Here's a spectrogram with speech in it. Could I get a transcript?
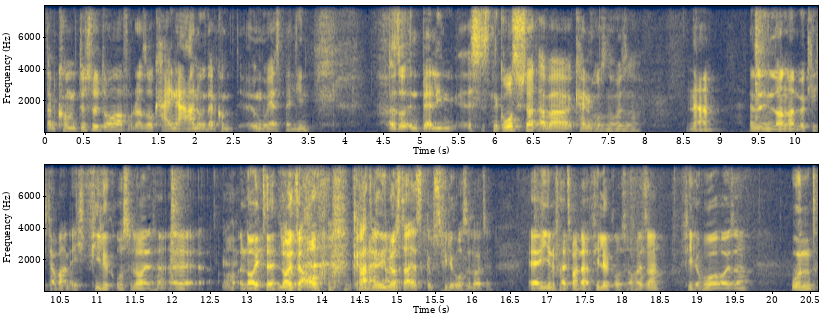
Dann kommt Düsseldorf oder so. Keine Ahnung. Dann kommt irgendwo erst Berlin. Also in Berlin ist es eine große Stadt, aber keine großen Häuser. Na, also in London wirklich, da waren echt viele große Leute. Äh, Leute. Leute auch. Gerade wenn Linus da ist, gibt es viele große Leute. Äh, jedenfalls waren da viele große Häuser, viele hohe Häuser. Und,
